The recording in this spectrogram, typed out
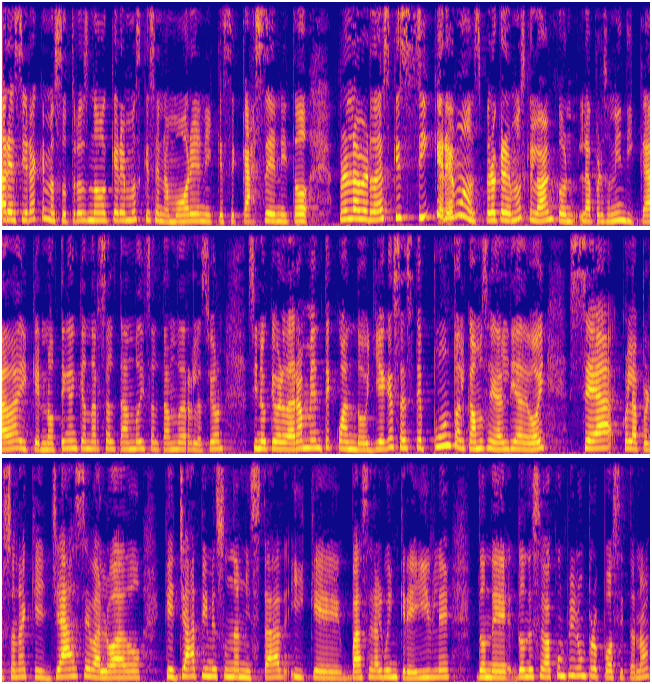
pareciera que nosotros no queremos que se enamoren y que se casen y todo, pero la verdad es que sí queremos, pero queremos que lo hagan con la persona indicada y que no tengan que andar saltando y saltando de relación, sino que verdaderamente cuando llegues a este punto al que vamos a llegar el día de hoy, sea con la persona que ya has evaluado, que ya tienes una amistad y que va a ser algo increíble, donde, donde se va a cumplir un propósito, ¿no?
